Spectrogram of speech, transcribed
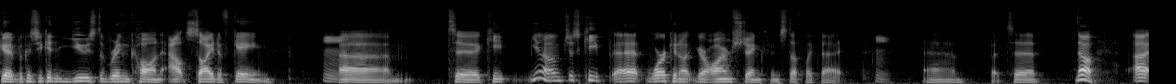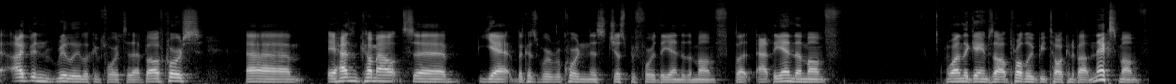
good because you can use the ring con outside of game Hmm. um, to keep you know just keep uh, working on your arm strength and stuff like that. Hmm. Um, but uh, no, I I've been really looking forward to that. But of course, um, it hasn't come out uh, yet because we're recording this just before the end of the month. But at the end of the month, one of the games I'll probably be talking about next month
